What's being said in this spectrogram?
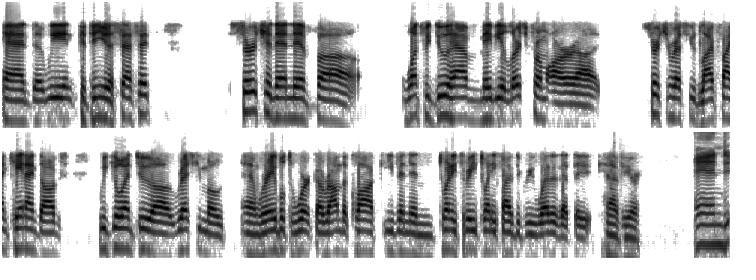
and uh, we continue to assess it, search, and then if uh, once we do have maybe alerts from our uh, search and rescue lifeline canine dogs, we go into uh, rescue mode and we're able to work around the clock, even in 23, 25 degree weather that they have here. And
